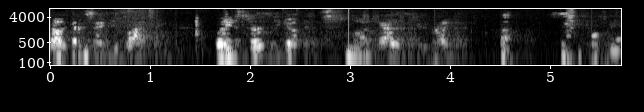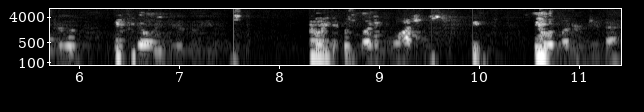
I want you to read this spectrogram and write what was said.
No, I didn't say he's laughing, but he's certainly got that smug attitude, right? If he only knew, if he only knew who he was, who he was letting wash his feet, he would let her do that.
